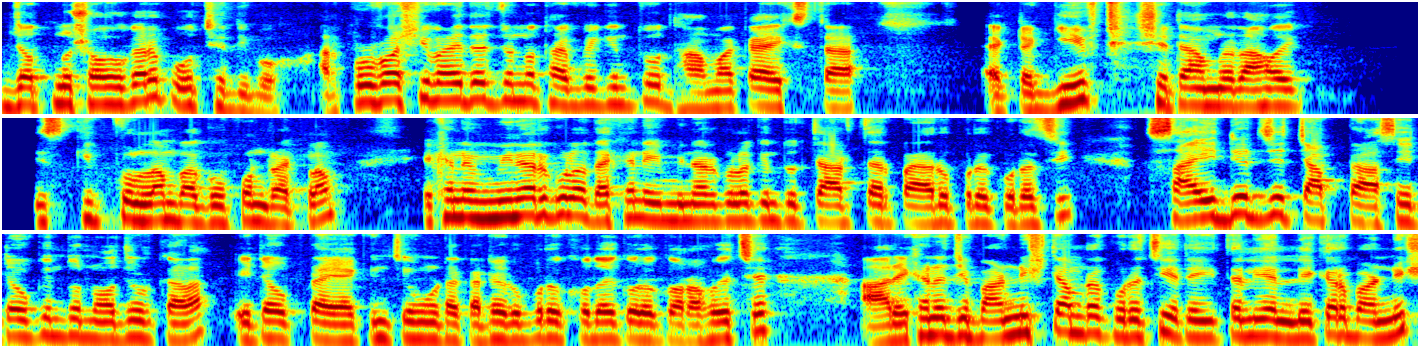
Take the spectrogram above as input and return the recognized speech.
যত্ন সহকারে পৌঁছে দিব। আর প্রবাসী ভাইদের জন্য থাকবে কিন্তু ধামাকা এক্সট্রা একটা গিফট সেটা আমরা না হয় স্কিপ করলাম বা গোপন রাখলাম। এখানে মিনারগুলো দেখেন, এই মিনারগুলো কিন্তু চার চার পায়ের উপরে করেছি। সাইডের যে চাপটা আছে, এটাও কিন্তু নজর কাড়া। এটাও প্রায় এক ইঞ্চি মোটা কাঠের উপরে খোদাই করে করা হয়েছে। আর এখানে যে বার্নিশটা আমরা করেছি, এটা ইতালিয়ান লেকার বার্নিশ।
